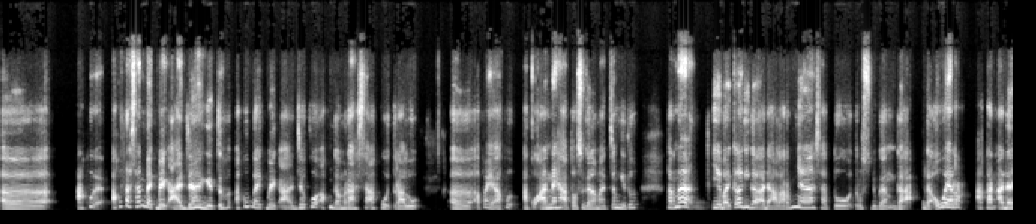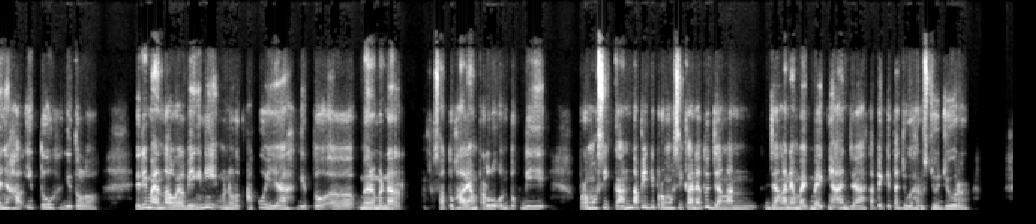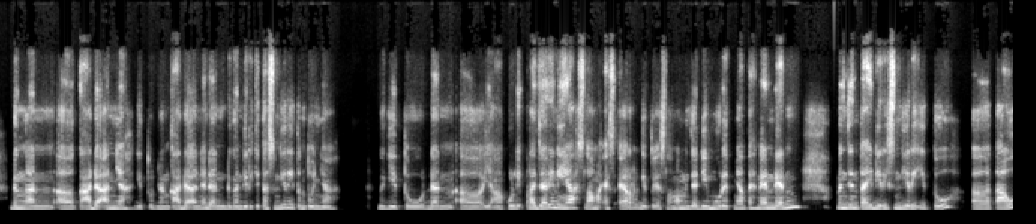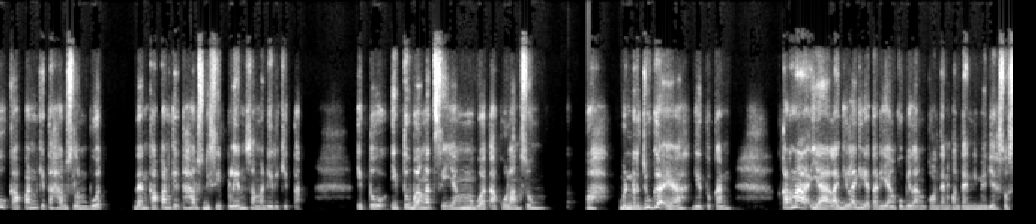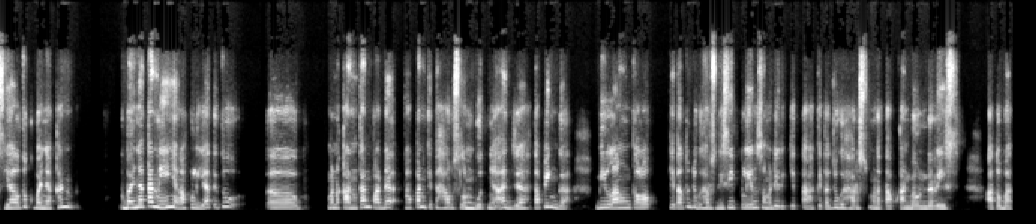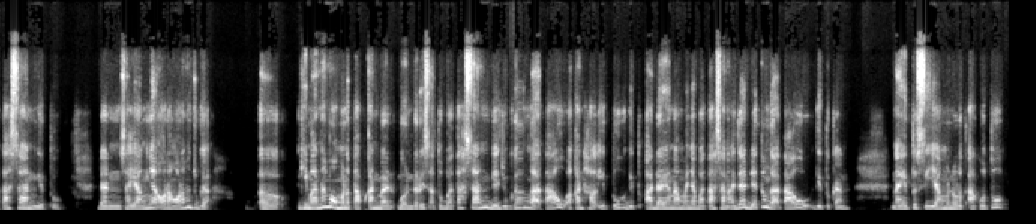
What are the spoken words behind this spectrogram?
uh, aku aku perasaan baik-baik aja gitu. Aku baik-baik aja kok, aku nggak merasa aku terlalu uh, apa ya aku aku aneh atau segala macam gitu. Karena ya balik lagi gak ada alarmnya satu terus juga nggak nggak aware akan adanya hal itu gitu loh. Jadi mental well-being ini menurut aku ya gitu uh, benar-benar suatu hal yang perlu untuk dipromosikan. Tapi dipromosikannya tuh jangan jangan yang baik-baiknya aja tapi kita juga harus jujur dengan uh, keadaannya gitu dan keadaannya dan dengan diri kita sendiri tentunya begitu. Dan uh, yang aku pelajari nih ya selama SR gitu ya selama menjadi muridnya Teh Nenden mencintai diri sendiri itu uh, tahu kapan kita harus lembut dan kapan kita harus disiplin sama diri kita. Itu itu banget sih yang membuat aku langsung wah bener juga ya gitu kan. Karena ya lagi-lagi ya tadi yang aku bilang konten-konten di media sosial tuh kebanyakan kebanyakan nih yang aku lihat itu uh, menekankan pada kapan kita harus lembutnya aja, tapi nggak bilang kalau kita tuh juga harus disiplin sama diri kita, kita juga harus menetapkan boundaries atau batasan gitu. Dan sayangnya orang-orang juga uh, gimana mau menetapkan boundaries atau batasan, dia juga nggak tahu akan hal itu gitu. Ada yang namanya batasan aja dia tuh nggak tahu gitu kan. Nah itu sih yang menurut aku tuh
